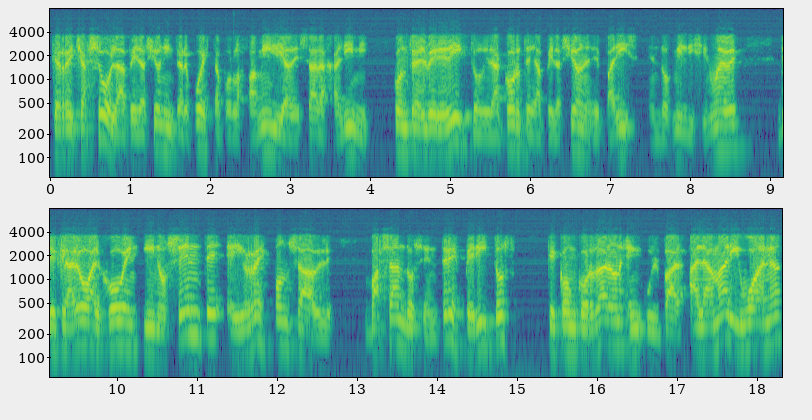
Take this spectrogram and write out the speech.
que rechazó la apelación interpuesta por la familia de Sara Halimi contra el veredicto de la Corte de Apelaciones de París en 2019, declaró al joven inocente e irresponsable basándose en tres peritos que concordaron en culpar a la marihuana,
